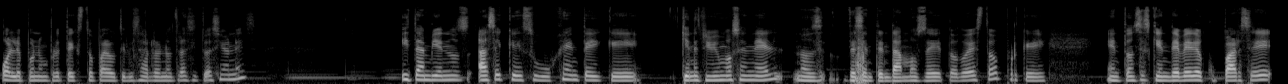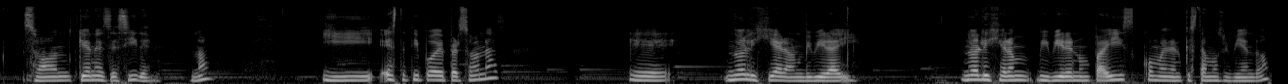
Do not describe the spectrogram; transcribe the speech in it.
o le pone un pretexto para utilizarlo en otras situaciones y también nos hace que su gente y que quienes vivimos en él nos desentendamos de todo esto, porque entonces quien debe de ocuparse son quienes deciden, ¿no? Y este tipo de personas eh, no eligieron vivir ahí, no eligieron vivir en un país como en el que estamos viviendo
